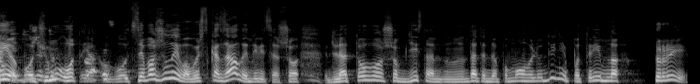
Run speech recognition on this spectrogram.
Ні, дуже чому от от це важливо. Ви ж сказали, дивіться, що для того, щоб дійсно надати допомогу людині, потрібно три.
